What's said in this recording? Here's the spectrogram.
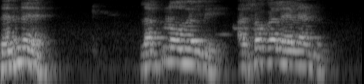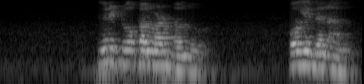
ನಿನ್ನೆ ಲಕ್ನೋದಲ್ಲಿ ಅಶೋಕ ಲೇಲ್ಯಾಂಡ್ ಯೂನಿಟ್ ಓಪನ್ ಮಾಡಿ ಬಂದು ಹೋಗಿದ್ದೆ ನಾನು.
